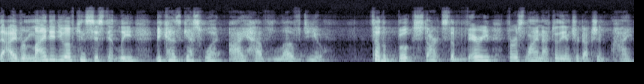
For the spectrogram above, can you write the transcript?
that I've reminded you of consistently, because guess what? I have loved you. That's how the book starts. The very first line after the introduction I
